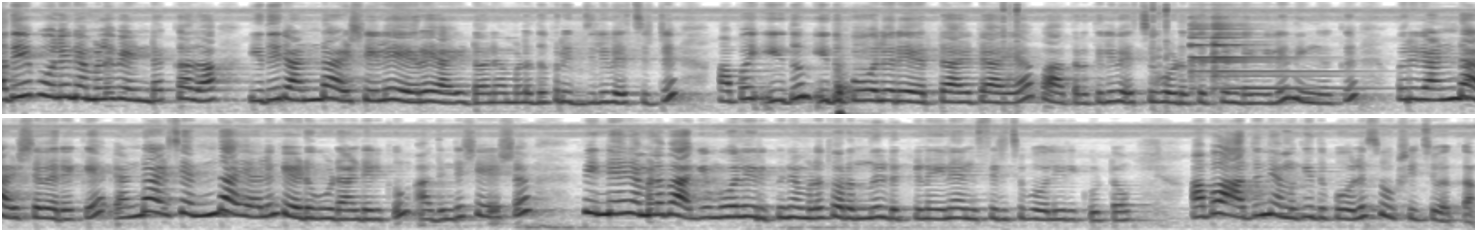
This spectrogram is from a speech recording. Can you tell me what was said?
അതേപോലെ നമ്മൾ വെണ്ടക്കഥ ഇത് രണ്ടാഴ്ചയിലേറെ ആയിട്ടോ നമ്മളിത് ഫ്രിഡ്ജിൽ വെച്ചിട്ട്. അപ്പോൾ ഇതും ഇതുപോലെ ഒരു എയർടൈറ്റായ പാത്രത്തിൽ വെച്ച് കൊടുത്തിട്ടുണ്ടെങ്കിൽ നിങ്ങൾക്ക് ഒരു രണ്ടാഴ്ച വരെയൊക്കെ രണ്ടാഴ്ച എന്തായാലും കേടുകൂടാണ്ടിരിക്കും. അതിന്റെ ശേഷം പിന്നെ നമ്മൾ ഭാഗ്യം പോലെ ഇരിക്കും. നമ്മൾ തുറന്ന് എടുക്കുന്നതിനനുസരിച്ച് പോലെ ഇരിക്കും കേട്ടോ അപ്പോൾ അത് നമുക്ക് ഇതുപോലെ സൂക്ഷിച്ചു വെക്കാം.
